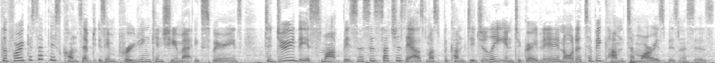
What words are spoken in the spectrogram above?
The focus of this concept is improving consumer experience. To do this, smart businesses such as ours must become digitally integrated in order to become tomorrow's businesses.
